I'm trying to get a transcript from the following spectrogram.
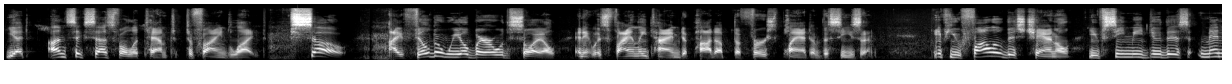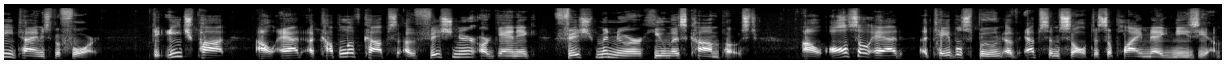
yet unsuccessful attempt to find light. So, I filled a wheelbarrow with soil and it was finally time to pot up the first plant of the season. If you follow this channel, you've seen me do this many times before. To each pot, I'll add a couple of cups of Fishnure Organic Fish Manure Humus Compost. I'll also add a tablespoon of Epsom salt to supply magnesium.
